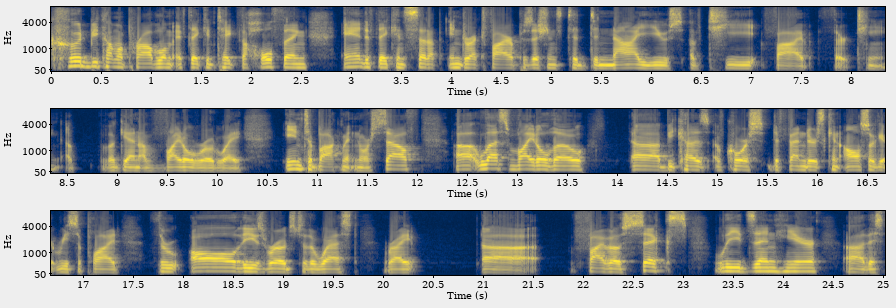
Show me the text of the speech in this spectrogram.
could become a problem if they can take the whole thing and if they can set up indirect fire positions to deny use of T513. Again, a vital roadway into Bakhmut north south. Uh, less vital, though, uh, because of course defenders can also get resupplied through all these roads to the west, right? Uh, 506 leads in here. Uh, this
